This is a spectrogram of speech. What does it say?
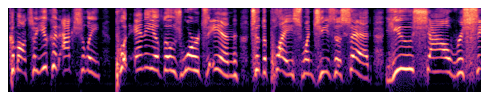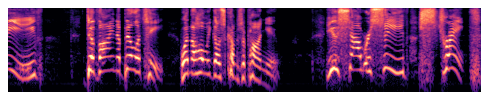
Come on, so you could actually put any of those words in to the place when Jesus said, You shall receive divine ability when the Holy Ghost comes upon you. You shall receive strength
